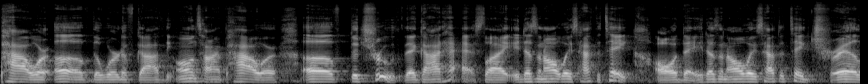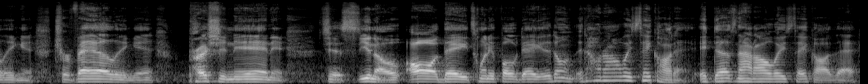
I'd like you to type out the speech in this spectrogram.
power of the Word of God, the on time power of the truth that God has. Like it doesn't always have to take all day. It doesn't always have to take trailing and travailing and pushing in and just you know all day 24 days. It don't it don't always take all that. It does not always take all that.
